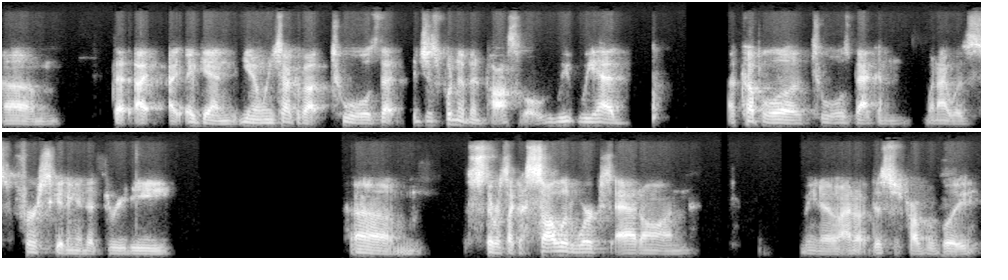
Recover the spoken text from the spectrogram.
um, that I, I, again, you know, when you talk about tools, that it just wouldn't have been possible. We we had a couple of tools back in when I was first getting into 3D. Um, so there was like a SolidWorks add-on. You know, I don't. This was probably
